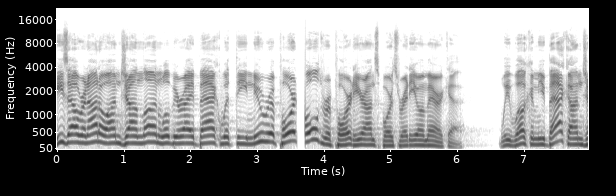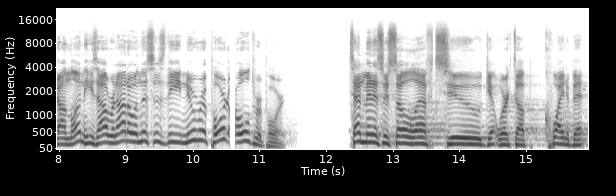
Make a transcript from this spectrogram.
He's Al Renauto. I'm John Lund. We'll be right back with the new report, old report here on Sports Radio America. We welcome you back. I'm John Lund. He's Al Renauto, and this is the new report, old report. 10 minutes or so left to get worked up quite a bit.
